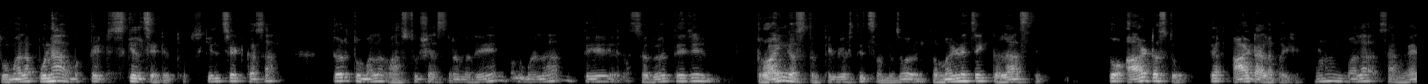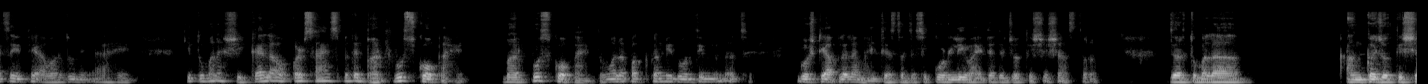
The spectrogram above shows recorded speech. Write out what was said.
तुम्हाला पुन्हा मग ते स्किल सेट येतो. स्किल सेट कसा? तर तुम्हाला वास्तुशास्त्रामध्ये तुम्हाला ते सगळं ते जे ड्रॉइंग असतं ते व्यवस्थित समज समजण्याची एक कला असते. तो आर्ट असतो त्या आर्ट आला पाहिजे. म्हणून मला सांगायचं इथे आवर्जून हे आहे की तुम्हाला शिकायला ऑकर्ड सायन्समध्ये भरपूर स्कोप आहे. भरपूर स्कोप आहे. तुम्हाला फक्त मी दोन तीनच गोष्टी आपल्याला माहिती असतात. जसे कुंडली माहिती आहे ते ज्योतिषशास्त्र. जर तुम्हाला अंक ज्योतिष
